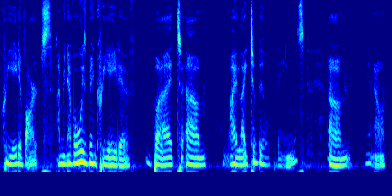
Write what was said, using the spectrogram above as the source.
creative arts. I mean, I've always been creative, but um, I like to build things. Um, you know,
